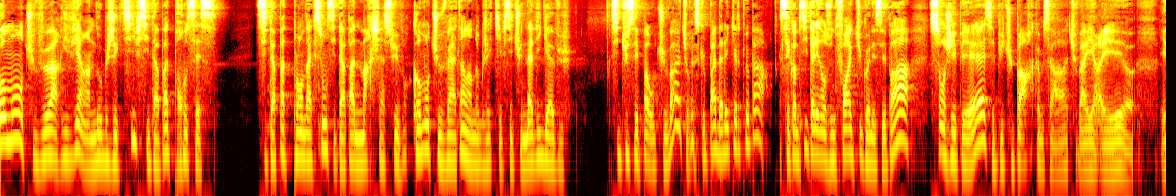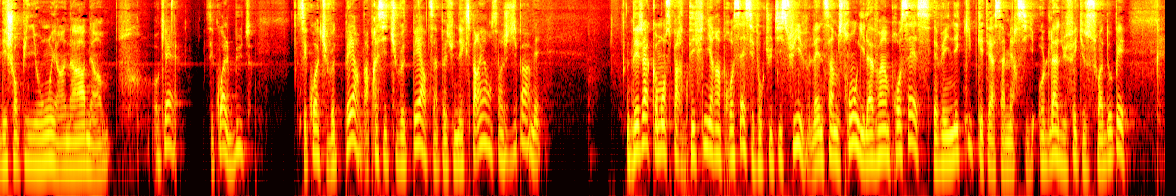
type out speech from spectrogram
comment tu veux arriver à un objectif si t'as pas de process? Si t'as pas de plan d'action, si t'as pas de marche à suivre Comment tu veux atteindre un objectif? Si tu navigues à vue. Si tu sais pas où tu vas, tu risques pas d'aller quelque part. C'est comme si tu allais dans une forêt que tu connaissais pas, sans GPS, et puis tu pars comme ça, tu vas errer, euh, il y a des champignons, il y a un arbre, il y a un... Ok, c'est quoi le but? C'est quoi Tu veux te perdre? Après, si tu veux te perdre, ça peut être une expérience, hein, je dis pas, mais... Déjà, commence par définir un process, il faut que tu t'y suives. Lance Armstrong, il avait un process. Il y avait une équipe qui était à sa merci, au-delà du fait qu'il se soit dopé.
